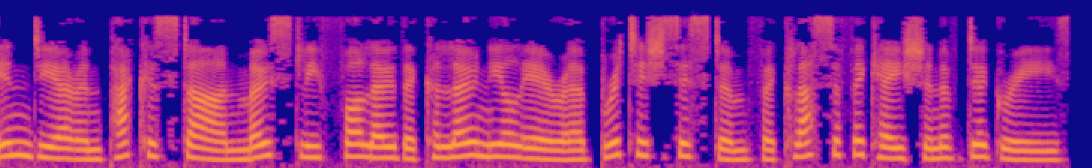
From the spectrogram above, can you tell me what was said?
India and Pakistan mostly follow the colonial-era British system for classification of degrees.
